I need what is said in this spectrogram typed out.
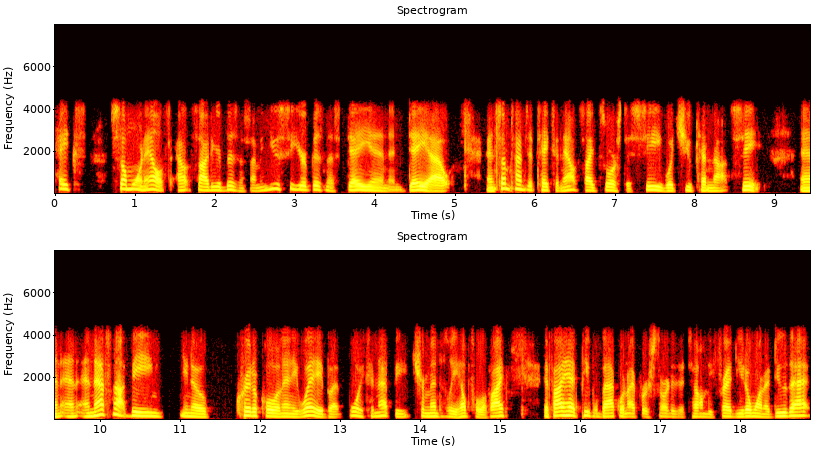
takes someone else outside of your business. I mean you see your business day in and day out and sometimes it takes an outside source to see what you cannot see. And and and that's not being you know critical in any way but boy can that be tremendously helpful. If i if i had people back when i first started to tell me fred you don't want to do that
